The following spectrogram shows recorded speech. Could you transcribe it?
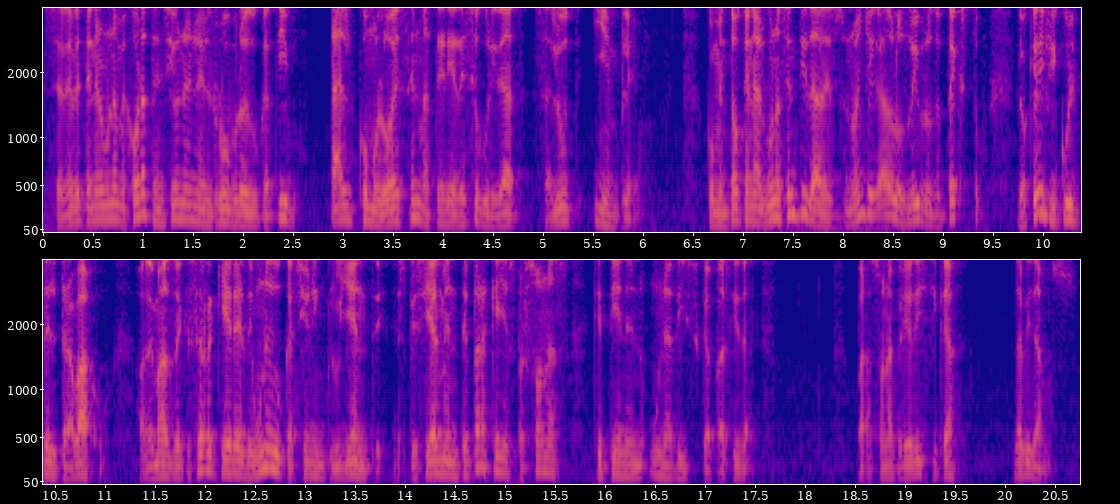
Se debe tener una mejor atención en el rubro educativo, tal como lo es en materia de seguridad, salud y empleo. Comentó que en algunas entidades no han llegado los libros de texto, lo que dificulta el trabajo, además de que se requiere de una educación incluyente, especialmente para aquellas personas que tienen una discapacidad. Para Zona Periodística, David Amos.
